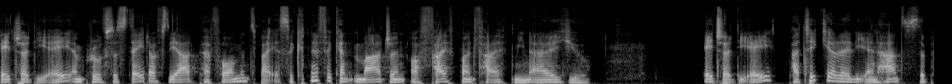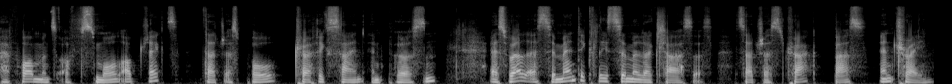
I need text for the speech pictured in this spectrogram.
HRDA improves the state-of-the-art performance by a significant margin of 5.5 mean IOU. HRDA particularly enhances the performance of small objects, such as pole, traffic sign, and person, as well as semantically similar classes, such as truck, bus, and train.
